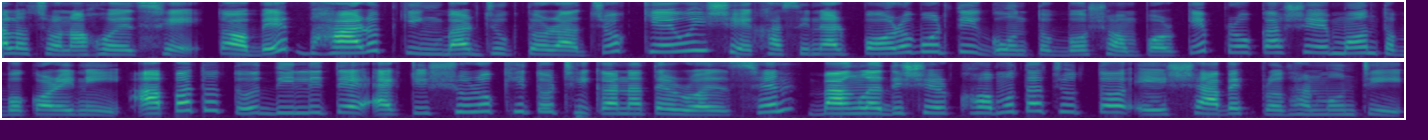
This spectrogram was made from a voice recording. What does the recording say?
আলোচনা হয়েছে। তবে ভারত কিংবা যুক্তরাজ্য কেউই শেখ হাসিনার পরবর্তী গন্তব্য সম্পর্কে প্রকাশ্যে মন্তব্য করেনি। আপাতত দিল্লিতে একটি সুরক্ষিত ঠিকানাতে রয়েছেন বাংলাদেশের ক্ষমতাচ্যুত এই সাবেক প্রধানমন্ত্রী।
